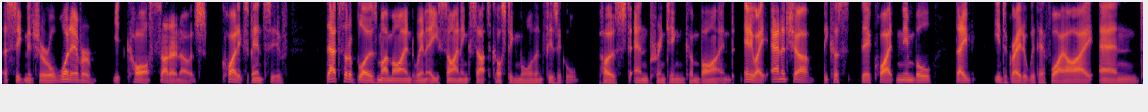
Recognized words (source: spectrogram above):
a signature or whatever it costs, I don't know, it's quite expensive. That sort of blows my mind when e signing starts costing more than physical post and printing combined. Anyway, Annature, because they're quite nimble, they integrate it with FYI and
